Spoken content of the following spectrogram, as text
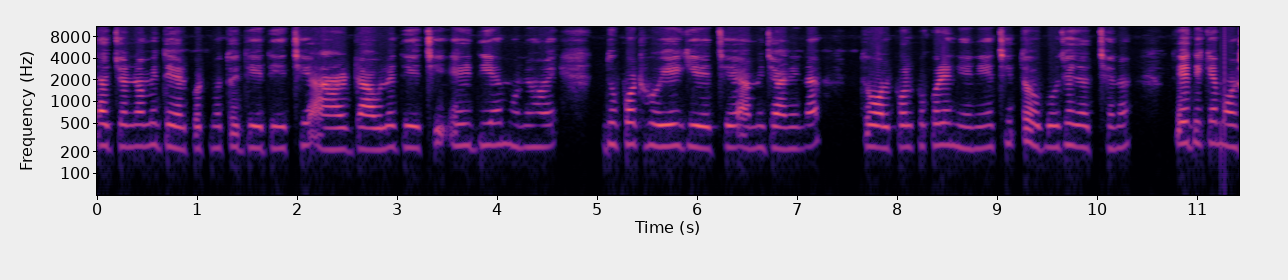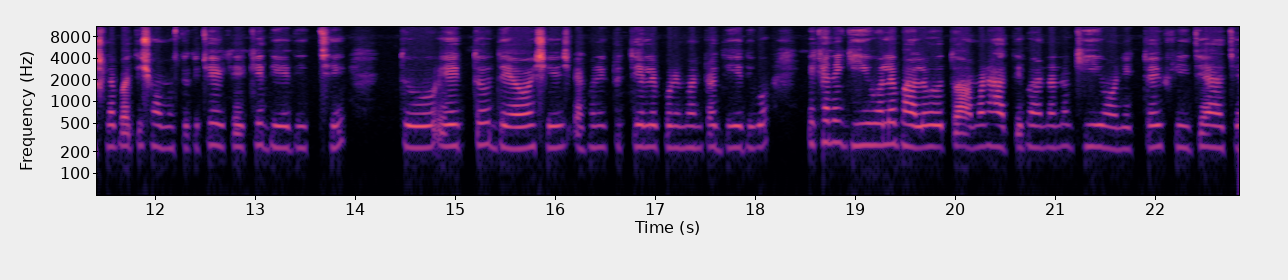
তার জন্য আমি দেড় পট মতো দিয়ে দিয়েছি আর ডাউলে দিয়েছি। এই দিয়ে মনে হয় দুপট হয়ে গিয়েছে, আমি জানি না। তো অল্প অল্প করে নিয়ে নিয়েছি তো বোঝা যাচ্ছে না। তো এদিকে মশলাপাতি সমস্ত কিছু একে একে দিয়ে দিচ্ছি। তো এই তো দেওয়া শেষ। এখন একটু তেলের পরিমাণটা দিয়ে দিব। এখানে ঘি হলে ভালো হতো। আমার হাতে বানানো ঘি অনেকটাই ফ্রিজে আছে।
